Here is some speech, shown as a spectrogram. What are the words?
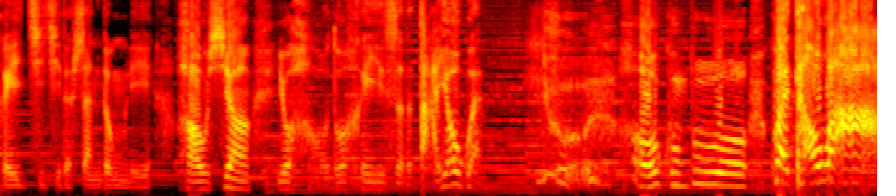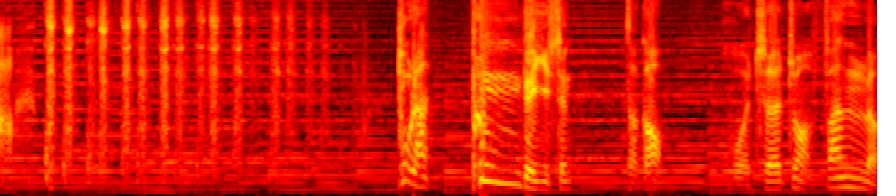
黑漆漆的山洞里，好像有好多黑色的大妖怪，好恐怖哦！快逃啊！突然，砰的一声，糟糕，火车撞翻了，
